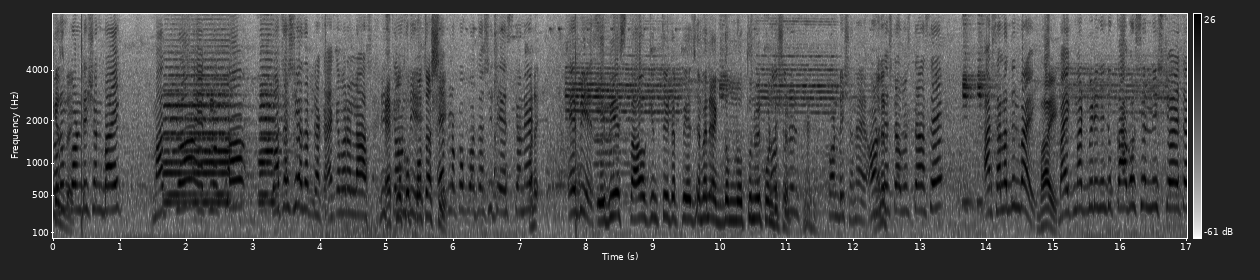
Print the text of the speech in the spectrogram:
showroom. Condition bike মাত্র এক লক্ষ পঁচাশি হাজার টাকা একেবারে লাস্ট ডিসকাউন্ট লক্ষ পঁচাশি? এক লক্ষ পঁচাশিতে মানে এবিএস এবিএস তাও কিন্তু এটা পেয়ে যাবেন একদম নতুনের কন্ডিশন কন্ডিশন হ্যাঁ অনটেস্ট অবস্থা আছে আর সালাউদ্দিন ভাই ভাই। বাইক মার্ট বিডি কিন্তু কাগজের নিশ্চয়তা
